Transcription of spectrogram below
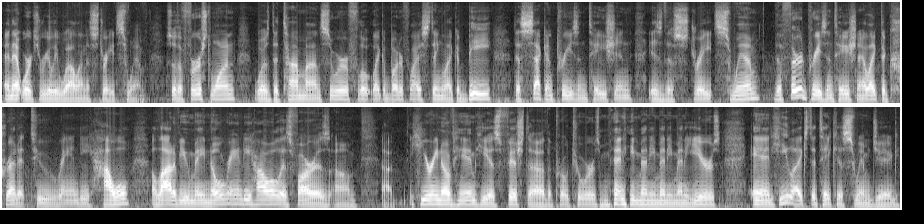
and that works really well on a straight swim. So the first one was the Tom Monsoor, float like a butterfly, sting like a bee. The second presentation is the straight swim. The third presentation I like to credit to Randy Howell. A lot of you may know Randy Howell as far as um, uh, hearing of him. He has fished uh, the Pro Tours many, many, many, many years, and he likes to take his swim jig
